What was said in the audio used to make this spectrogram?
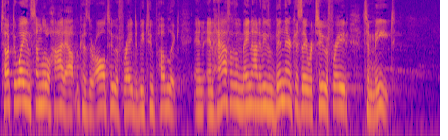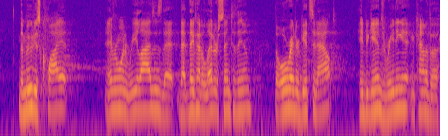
tucked away in some little hideout because they're all too afraid to be too public, and, and half of them may not have even been there because they were too afraid to meet. The mood is quiet, and everyone realizes that, that they've had a letter sent to them. The orator gets it out. He begins reading it in kind of a,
